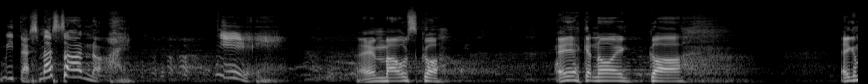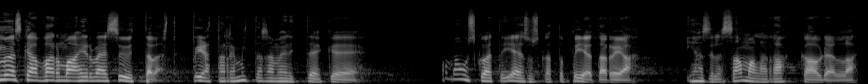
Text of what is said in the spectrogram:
mitäs mä sanoin? Niin. En mä usko. Ei ehkä noinkaan. Eikä myöskään varmaan hirveän syyttävästi. Pietari, mitä sä menit tekee? Mä uskon, että Jeesus katsoi Pietaria ihan sillä samalla rakkaudella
